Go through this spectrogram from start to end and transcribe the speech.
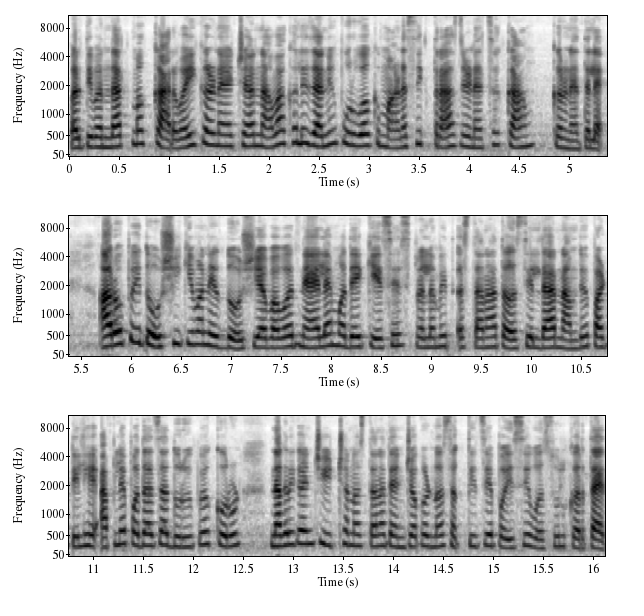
प्रतिबंधात्मक कारवाई करण्याच्या नावाखाली जाणीवपूर्वक मानसिक त्रास देण्याचं काम करण्यात आलाय. आरोपी दोषी किंवा निर्दोष याबाबत न्यायालयामध्ये केसेस प्रलंबित असताना तहसीलदार नामदेव पाटील हे आपल्या पदाचा दुरुपयोग करून नागरिकांची इच्छा नसताना त्यांच्याकडनं सक्तीचे पैसे वसूल करतायत.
